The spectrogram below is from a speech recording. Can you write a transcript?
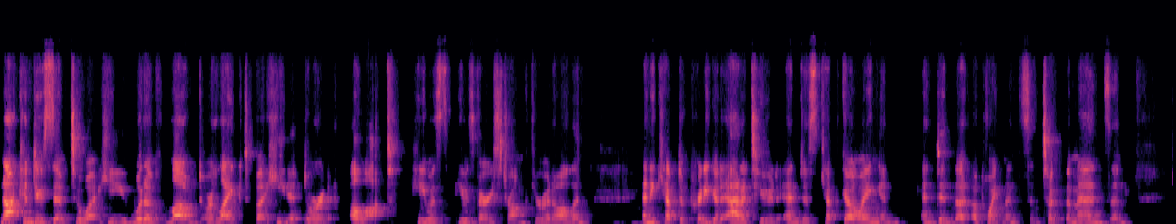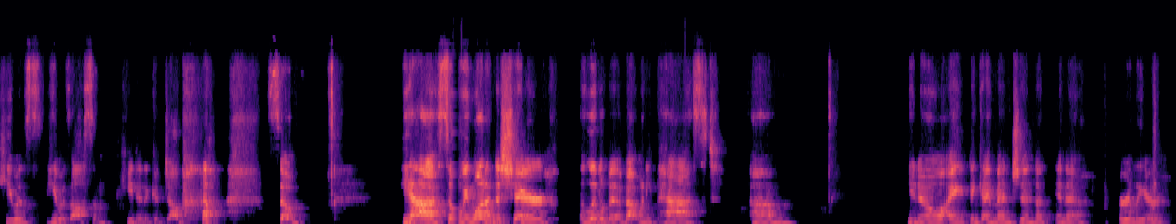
not conducive to what he would have loved or liked, but he endured a lot. He was he was very strong through it all and and he kept a pretty good attitude and just kept going and and did the appointments and took the meds and he was he was awesome. He did a good job. So yeah so we wanted to share a little bit about when he passed. Um, you know i think i mentioned in a earlier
